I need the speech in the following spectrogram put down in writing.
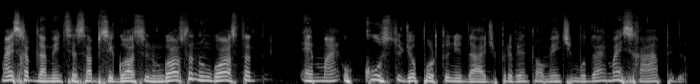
mais rapidamente você sabe se gosta ou não gosta, não gosta, é mais, o custo de oportunidade para eventualmente mudar é mais rápido.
